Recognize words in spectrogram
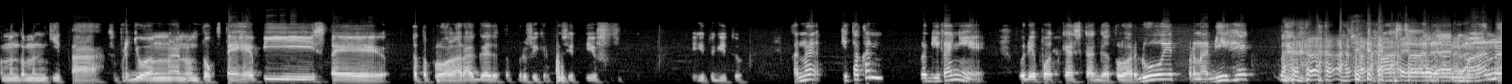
teman-teman kita seperjuangan untuk stay happy, stay tetap olahraga, tetap berpikir positif, gitu-gitu. Karena kita kan logikanya ya, udah podcast kagak keluar duit, pernah dihack, masa dari mana?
